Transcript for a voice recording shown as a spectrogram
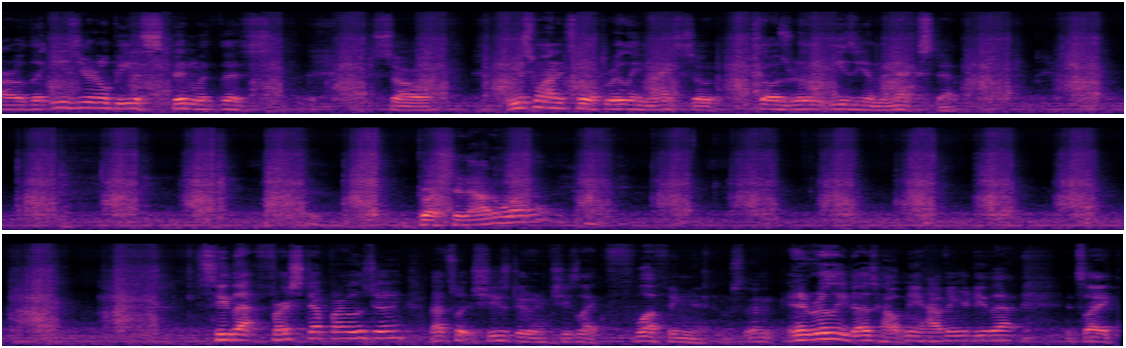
or the easier it'll be to spin with this. So you just want it to look really nice, so it goes really easy on the next step. It out a while. See that first step I was doing? That's what she's doing. She's like fluffing it. And it really does help me having her do that. It's like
